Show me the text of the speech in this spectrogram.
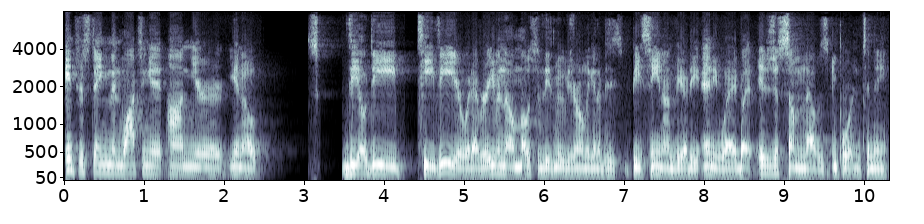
interesting than watching it on your, you know, VOD TV or whatever, even though most of these movies are only going to be, be seen on VOD anyway. But it was just something that was important to me.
